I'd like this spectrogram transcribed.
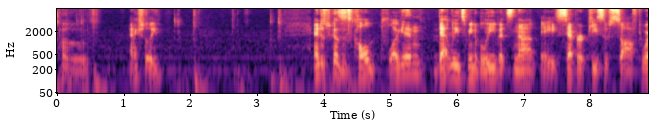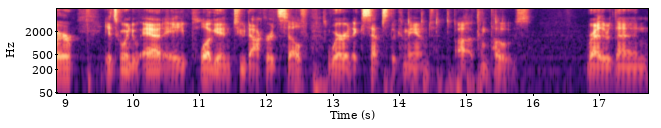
Pose. Actually, and just because it's called plugin, that leads me to believe it's not a separate piece of software. It's going to add a plugin to Docker itself where it accepts the command uh, compose rather than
